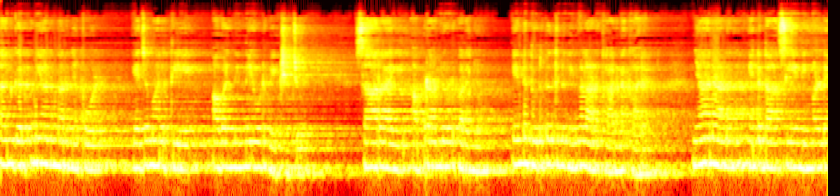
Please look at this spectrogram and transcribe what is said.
താൻ ഗർഭിണിയാണെന്നറിഞ്ഞപ്പോൾ യജമാനത്തിയെ അവൾ നിന്നയോട് വീക്ഷിച്ചു. സാറായി അബ്രാമിനോട് പറഞ്ഞു എന്റെ ദുരിതത്തിന് നിങ്ങളാണ് കാരണക്കാരൻ. ഞാനാണ് എന്റെ ദാസിയെ നിങ്ങളുടെ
